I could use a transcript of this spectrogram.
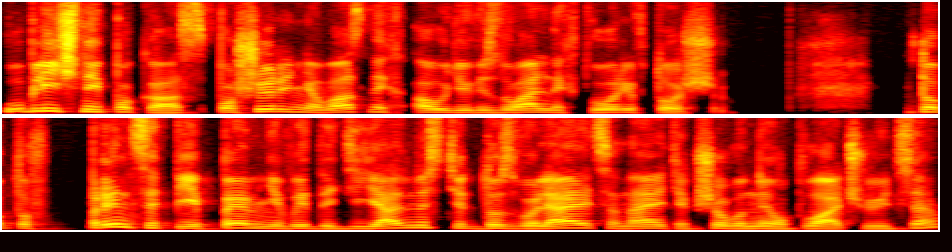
публічний показ, поширення власних аудіовізуальних творів тощо. Тобто, в принципі, певні види діяльності дозволяються, навіть якщо вони оплачуються,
